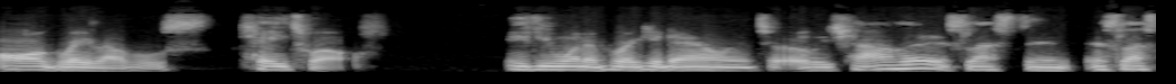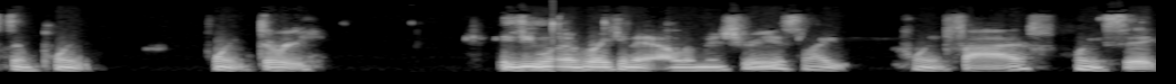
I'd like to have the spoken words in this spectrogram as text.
all grade levels, K twelve. If you want to break it down into early childhood, it's less than it's less than point point three. If you want to break it into elementary, it's like 0.5, 0.6.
